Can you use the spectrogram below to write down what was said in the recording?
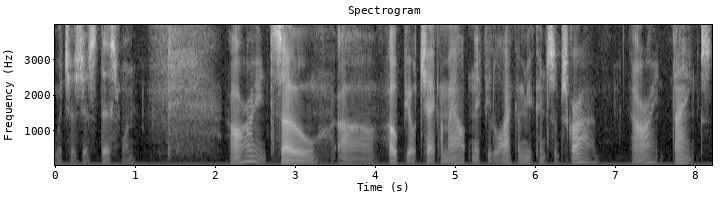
which is just this one. Alright so uh, hope you'll check them out and if you like them you can subscribe. Alright thanks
